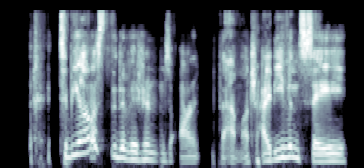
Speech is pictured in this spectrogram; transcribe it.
to be honest, the divisions aren't that much. I'd even say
